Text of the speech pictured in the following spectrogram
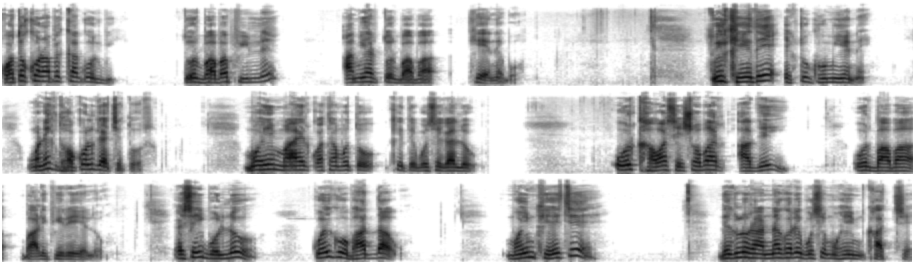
কতক্ষণ অপেক্ষা করবি? তোর বাবা ফিরলে আমি আর তোর বাবা খেয়ে নেব। তুই খেয়ে দে, একটু ঘুমিয়ে নে। অনেক ধকল গেছে তোর। মহিম মায়ের কথা মতো খেতে বসে গেল। ওর খাওয়া শেষ হবার আগেই ওর বাবা বাড়ি ফিরে এলো। এসেই বলল, কই গো, ভাত দাও? মহিম খেয়েছে? দেখল রান্নাঘরে বসে মহিম খাচ্ছে।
